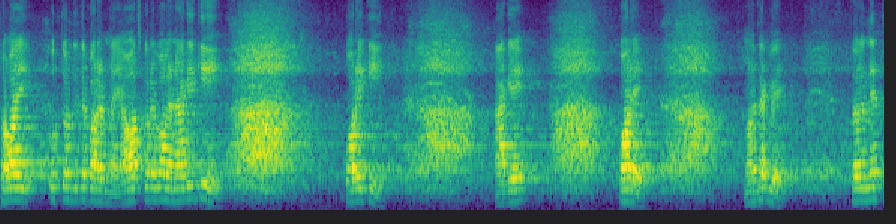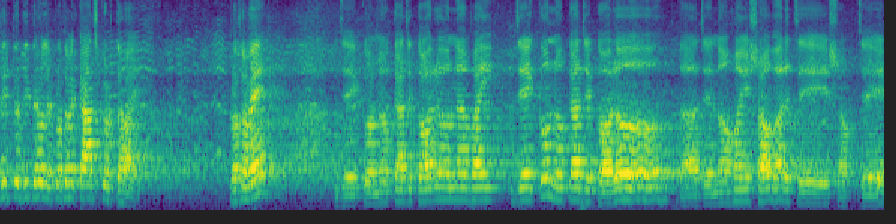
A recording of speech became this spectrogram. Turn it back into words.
সবাই উত্তর দিতে পারেন নাই। আওয়াজ করে বলেন, আগে কি? পরে কি? আগে? পরে? মনে থাকবে? তাহলে নেতৃত্ব দিতে হলে প্রথমে কাজ করতে হয়। প্রথমে? যে কোনো কাজ করো না ভাই, যে কোনো কাজ করো, তা যেন হয় সবার চেয়ে সবচেয়ে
